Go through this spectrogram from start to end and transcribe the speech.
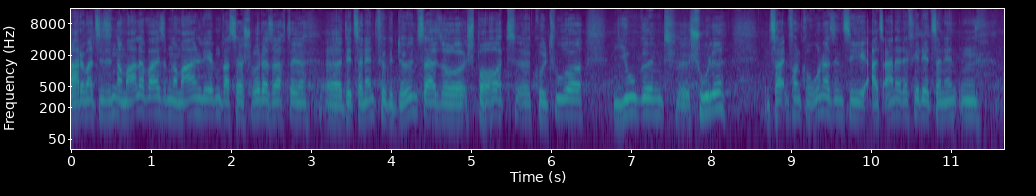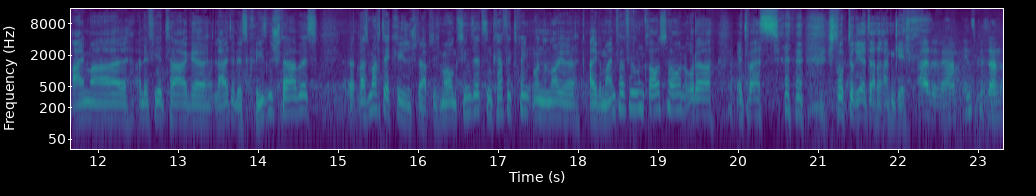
Ademann, Sie sind normalerweise im normalen Leben, was Herr Schröder sagte, äh, Dezernent für Gedöns, also Sport, äh, Kultur, Jugend, äh, Schule. In Zeiten von Corona sind Sie als einer der vier Dezernenten einmal alle vier Tage Leiter des Krisenstabes. Was macht der Krisenstab? Sich morgens hinsetzen, Kaffee trinken und eine neue Allgemeinverfügung raushauen oder etwas strukturierter dran geht? Also wir haben insgesamt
